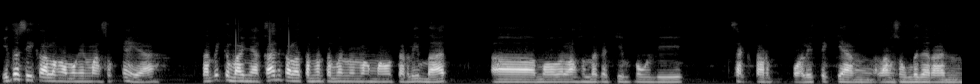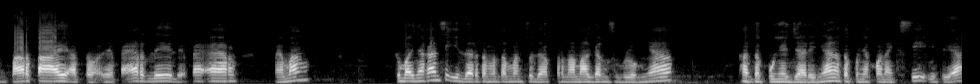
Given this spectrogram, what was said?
itu sih kalau ngomongin masuknya ya tapi kebanyakan kalau teman-teman memang mau terlibat, uh, mau langsung berkecimpung di sektor politik yang langsung beneran partai atau DPRD, DPR, memang kebanyakan sih either teman-teman sudah pernah magang sebelumnya, atau punya jaringan, atau punya koneksi gitu ya,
